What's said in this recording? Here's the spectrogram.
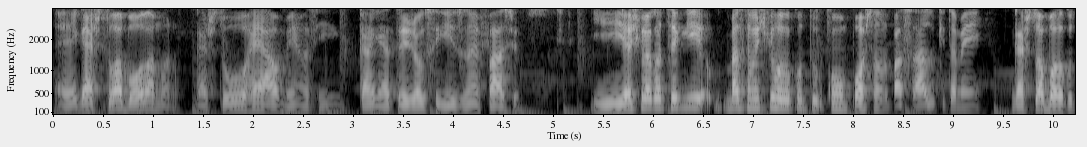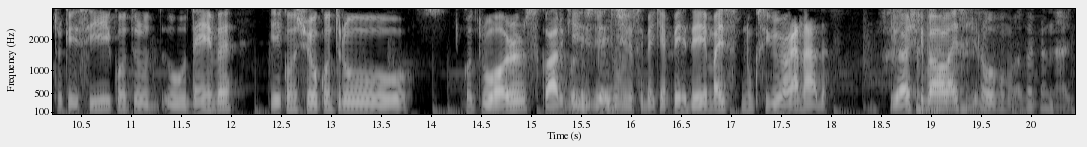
é, gastou a bola, mano. Gastou real mesmo, assim. O cara ganhar três jogos seguidos não é fácil. E acho que vai acontecer que, basicamente, o que rolou com, o Boston no ano passado, que também gastou a bola contra o KC, contra o Denver. E aí quando chegou contra o, contra o Warriors, claro que todo mundo ia saber que ia perder, mas não conseguiu jogar nada. E eu acho que vai rolar isso de novo, mano. sacanagem.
